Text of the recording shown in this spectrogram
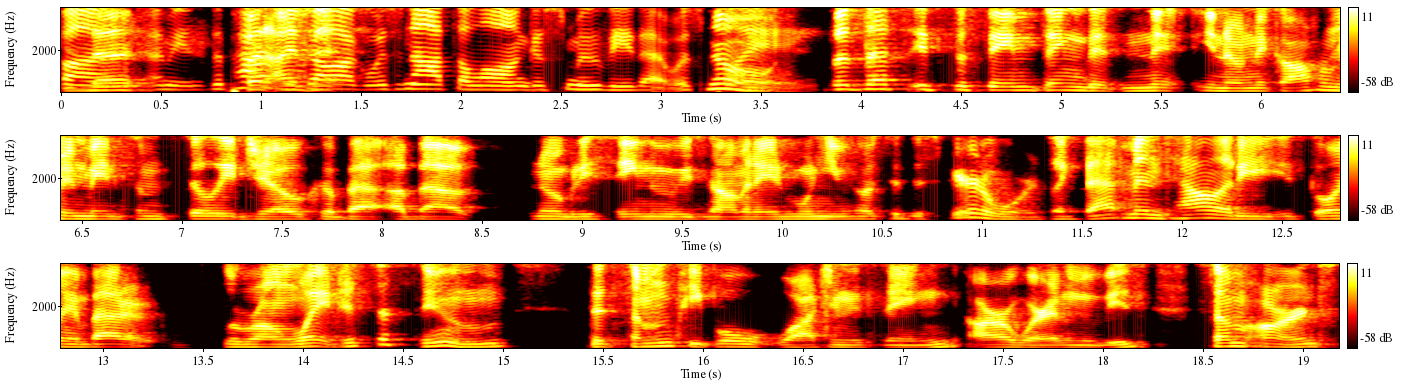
fun. I mean, The Power But of the I Dog was not the longest movie that was No, playing. but that's it's the same thing that Nick, you know, Nick Offerman made some silly joke about about nobody seeing the movies nominated when you hosted the Spirit Awards. Like that mentality is going about it the wrong way. Just assume that some people watching this thing are aware of the movies, some aren't.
